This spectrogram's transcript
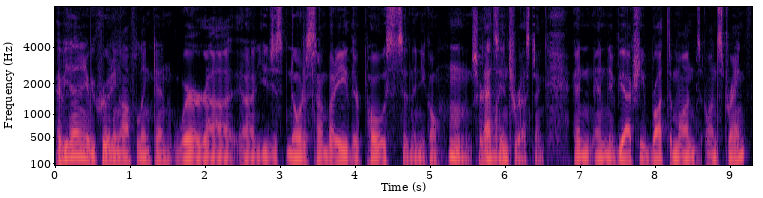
Have you done any recruiting off LinkedIn where uh, uh, you just notice somebody, their posts, and then you go, "Hmm, that's interesting," and and have you actually brought them on on strength?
